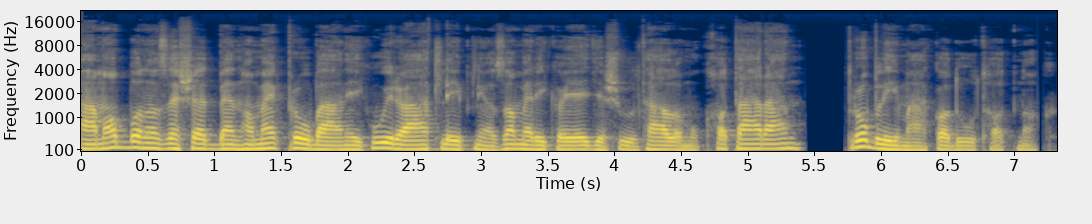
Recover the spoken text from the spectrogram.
Ám abban az esetben, ha megpróbálnék újra átlépni az Amerikai Egyesült Államok határán, problémák adódhatnak.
